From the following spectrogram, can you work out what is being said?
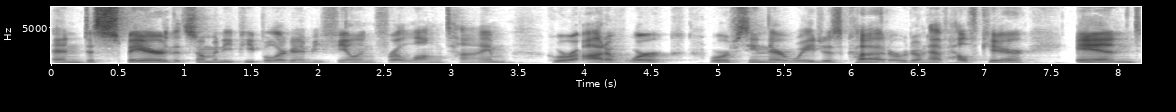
and despair that so many people are going to be feeling for a long time who are out of work or have seen their wages cut or don't have health care and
